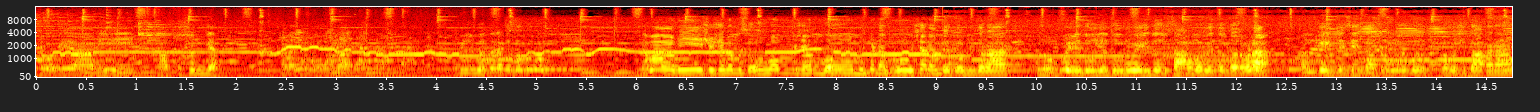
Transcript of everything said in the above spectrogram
समगयामी हात पुसून घ्या नमामि शिशनं सोमं शम्भो मुकुटभूषणं सुन्दरा ऋग्वेदो यजुर्वेदो सामवेदो दर्वणा अङ्गे च सेतासृङ्गो कवशितारां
